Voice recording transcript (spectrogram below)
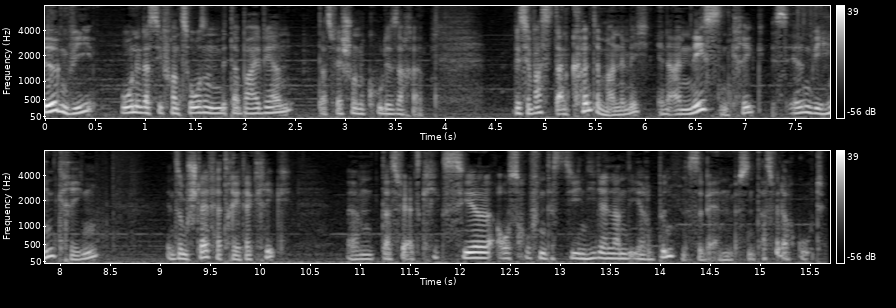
irgendwie, ohne dass die Franzosen mit dabei wären, das wäre schon eine coole Sache. Wisst ihr was? Dann könnte man nämlich in einem nächsten Krieg es irgendwie hinkriegen, in so einem Stellvertreterkrieg, ähm, dass wir als Kriegsziel ausrufen, dass die Niederlande ihre Bündnisse beenden müssen. Das wäre doch gut.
